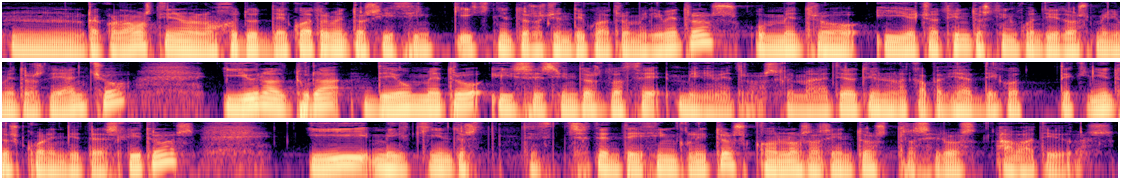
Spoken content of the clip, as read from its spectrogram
recordamos, tiene una longitud de 4 metros y 584 milímetros, 1 metro y 852 milímetros de ancho y una altura de 1 metro y 612 milímetros. El maletero tiene una capacidad de, 543 litros y 1575 litros con los asientos traseros abatidos.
